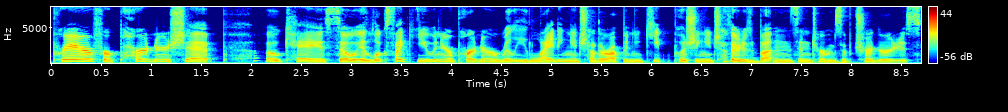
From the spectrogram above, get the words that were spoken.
Prayer for partnership. Okay, so it looks like you and your partner are really lighting each other up and you keep pushing each other's buttons in terms of triggers.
